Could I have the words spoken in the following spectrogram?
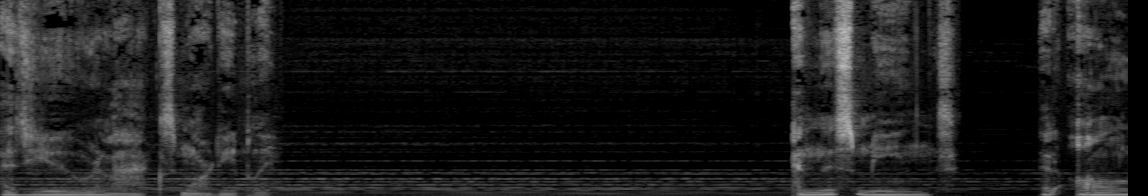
as you relax more deeply. And this means that all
